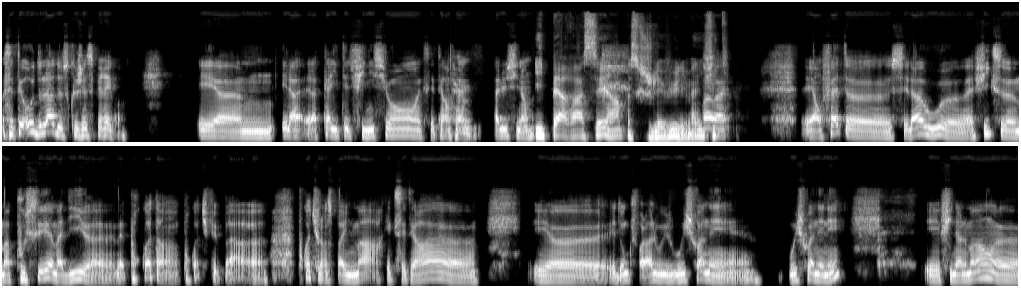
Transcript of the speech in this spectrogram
C'était au-delà de ce que j'espérais, quoi. Et, euh, et la, la, qualité de finition, etc. Enfin, hallucinant. Hyper racé, hein, parce que je l'ai vu, il est magnifique. Ouais, ouais. Et en fait, euh, c'est là où euh, FX m'a poussé, elle m'a dit euh, mais pourquoi pourquoi tu fais pas, pourquoi tu lances pas une marque, etc. Et, et, donc voilà, Wishwan est est né. Et finalement,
